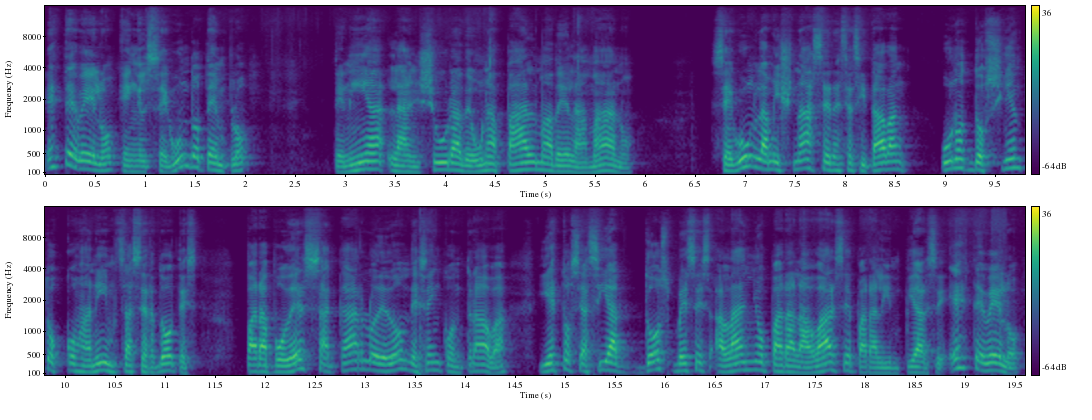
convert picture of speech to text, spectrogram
Este velo que en el segundo templo tenía la anchura de una palma de la mano. Según la Mishnah se necesitaban unos 200 kohanim, sacerdotes, para poder sacarlo de donde se encontraba y esto se hacía dos veces al año para lavarse, para limpiarse. Este velo,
